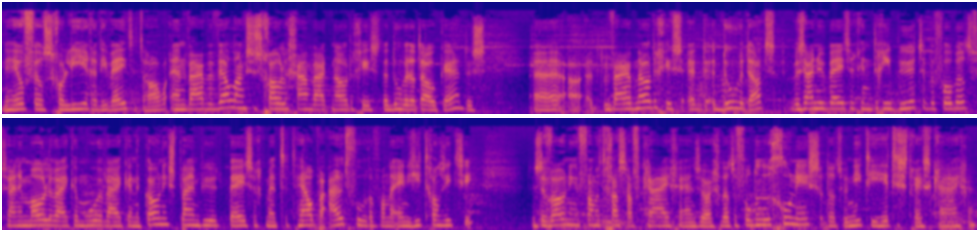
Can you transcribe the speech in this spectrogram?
heel veel scholieren die weten het al. En waar we wel langs de scholen gaan waar het nodig is, dan doen we dat ook. Hè? Dus uh, waar het nodig is, doen we dat. We zijn nu bezig in drie buurten bijvoorbeeld. We zijn in Molenwijk en Moerwijk en de Koningspleinbuurt bezig met het helpen uitvoeren van de energietransitie. Dus de woningen van het gas afkrijgen en zorgen dat er voldoende groen is. Zodat we niet die hittestress krijgen.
